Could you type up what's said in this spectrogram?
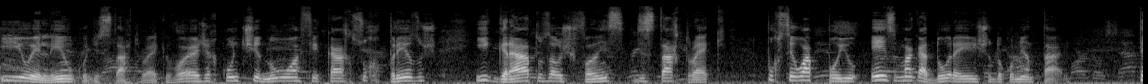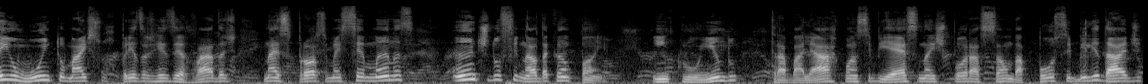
e o elenco de Star Trek Voyager continuam a ficar surpresos e gratos aos fãs de Star Trek por seu apoio esmagador a este documentário. Tenho muito mais surpresas reservadas nas próximas semanas antes do final da campanha, incluindo trabalhar com a CBS na exploração da possibilidade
